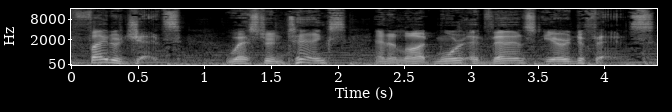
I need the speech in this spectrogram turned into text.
fighter jets, Western tanks, and a lot more advanced air defense.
